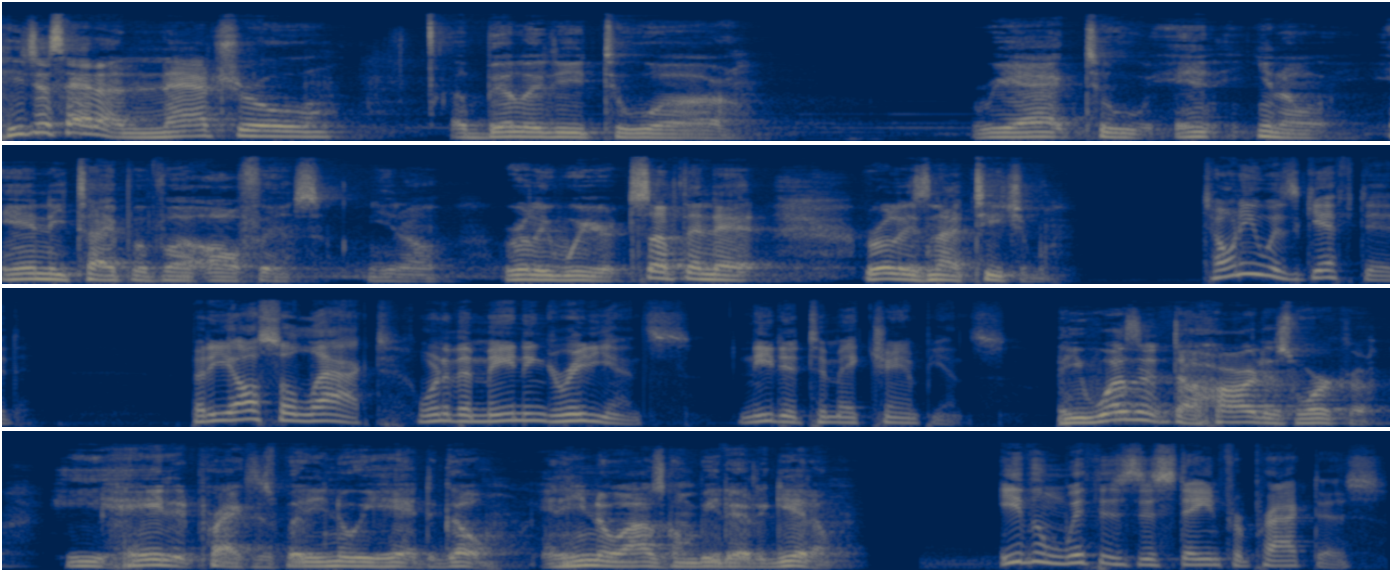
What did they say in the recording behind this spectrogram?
He just had a natural ability to uh, react to, in, you know, any type of uh, offense. You know, really weird. Something that really is not teachable. Tony was gifted, but he also lacked one of the main ingredients needed to make champions. He wasn't the hardest worker. He hated practice, but he knew he had to go, and he knew I was going to be there to get him. Even with his disdain for practice,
